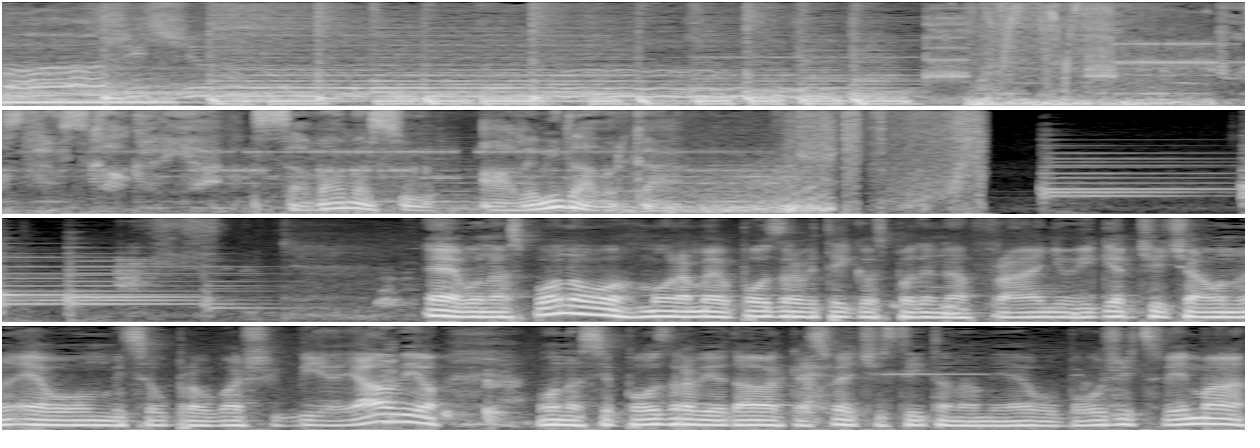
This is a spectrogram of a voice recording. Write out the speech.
Božiću Pozdrav iz Kalkarija. Sa vama su Alen i Davorka. Evo nas ponovo, moram evo pozdraviti gospodina Franju Igerčića, on, evo on mi se upravo baš bio javio, on nas je pozdravio, Davorka sve čistito nam je, evo Božić svima,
